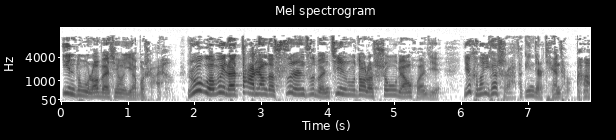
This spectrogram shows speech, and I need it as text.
印度老百姓也不傻呀。如果未来大量的私人资本进入到了收粮环节，也可能一开始啊，他给你点甜头啊，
